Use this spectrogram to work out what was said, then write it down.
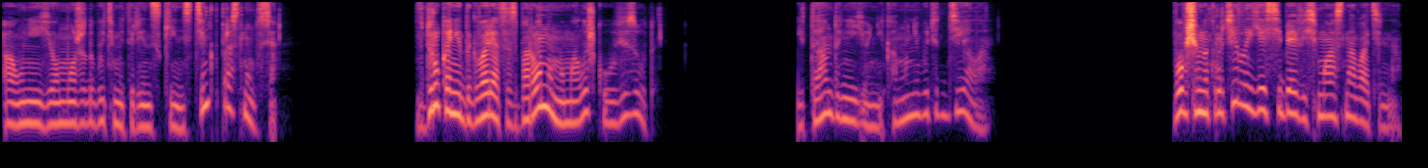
А у нее, может быть, материнский инстинкт проснулся? Вдруг они договорятся с бароном, и малышку увезут. И там до нее никому не будет дела. В общем, накрутила я себя весьма основательно.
